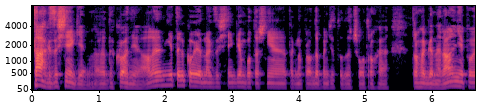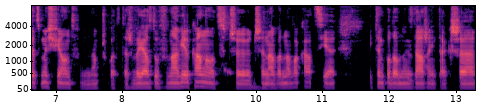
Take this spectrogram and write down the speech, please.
tak, ze śniegiem, e, dokładnie, ale nie tylko jednak ze śniegiem, bo też nie, tak naprawdę będzie to dotyczyło trochę, trochę generalnie powiedzmy świąt, na przykład też wyjazdów na Wielkanoc, czy, czy nawet na wakacje i tym podobnych zdarzeń, także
